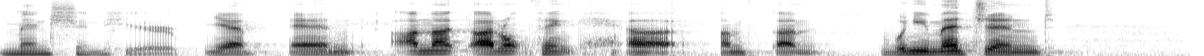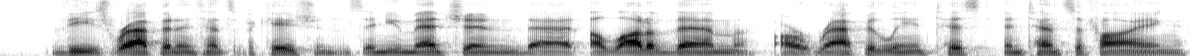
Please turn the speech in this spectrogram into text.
mentioned here. Yeah, and I'm not. I don't think. Uh, I'm, I'm. When you mentioned these rapid intensifications, and you mentioned that a lot of them are rapidly intensifying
